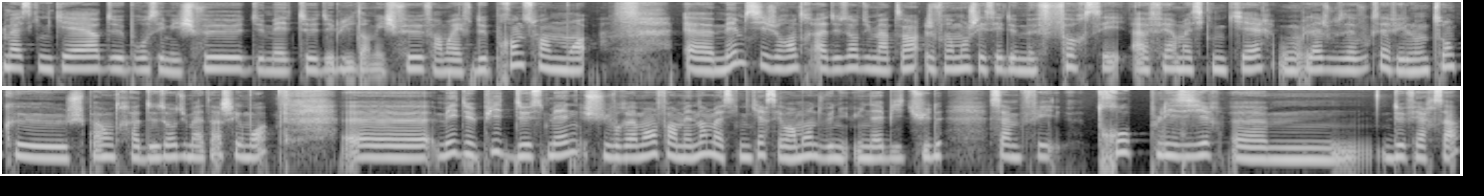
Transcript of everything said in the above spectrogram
ma skincare, de brosser mes cheveux, de mettre de l'huile dans mes cheveux, enfin bref, de prendre soin de moi. Euh, même si je rentre à 2h du matin, vraiment j'essaie de me forcer à faire ma skincare. Bon, là je vous avoue que ça fait longtemps que je suis pas rentrée à 2h du matin chez moi. Euh, mais depuis deux semaines, je suis vraiment, enfin maintenant ma skincare c'est vraiment devenu une habitude. Ça me fait trop plaisir euh, de faire ça.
